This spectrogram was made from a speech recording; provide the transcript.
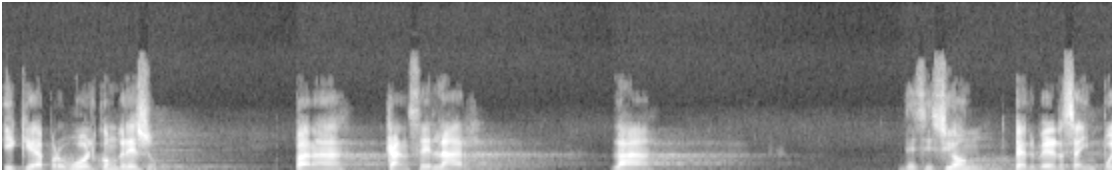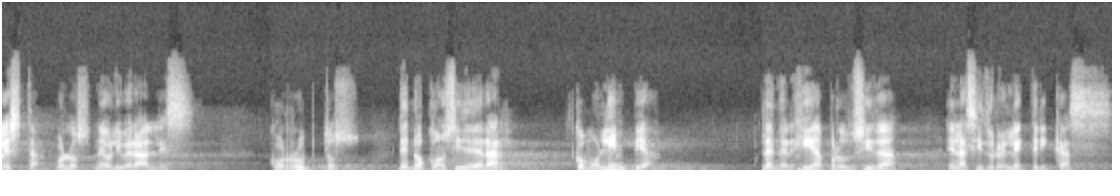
y que aprobó el Congreso para cancelar la decisión perversa impuesta por los neoliberales corruptos de no considerar como limpia la energía producida en las hidroeléctricas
